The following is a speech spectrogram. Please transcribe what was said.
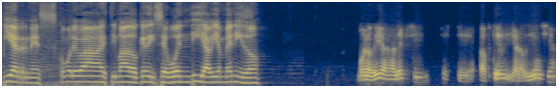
viernes. ¿Cómo le va, estimado? ¿Qué dice? Buen día, bienvenido. Buenos días, Alexi, este, a usted y a la audiencia.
